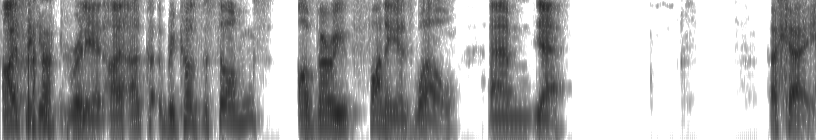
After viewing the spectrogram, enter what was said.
I think it's brilliant. I, I, because the songs are very funny as well. Um, yeah. Okay.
